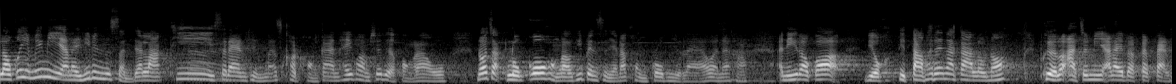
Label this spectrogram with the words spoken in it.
เราก็ยังไม่มีอะไรที่เป็นสัญลักษณ์ที่แสดงถึงมาสคอตของการให้ความช่วยเหลือของเรา นอกจากโลโก้ของเราที่เป็นสัญลักษณ์ของกรมอยู่แล้วอะนะคะ อันนี้เราก็เดี๋ยวติดตามพัฒนาการเราเนาะ เผื่อเราอาจจะมีอะไรแบบแปลกๆ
